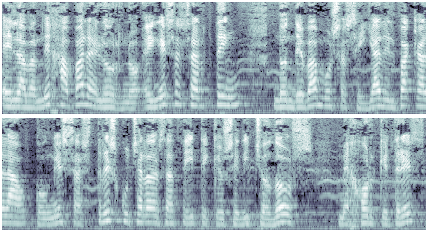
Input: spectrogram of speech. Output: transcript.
en la bandeja para el horno, en esa sartén donde vamos a sellar el bacalao con esas tres cucharadas de aceite que os he dicho, dos mejor que tres,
